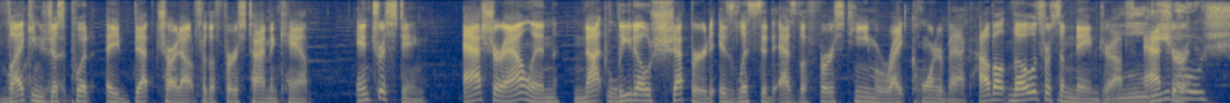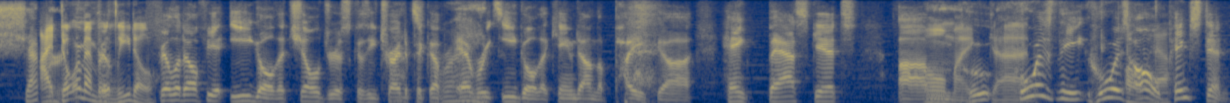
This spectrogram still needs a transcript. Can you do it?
Vikings just put a depth chart out for the first time in camp. Interesting. Asher Allen, not Lito Sheppard, is listed as the first team right cornerback. How about those for some name drops? Lito Sheppard. I don't remember Phil- Lito. Philadelphia Eagle, the Childress, because he tried That's to pick up right. every Eagle that came down the pike. Uh, Hank Baskett. Um, Oh my who, God. Who is the who is Oh, oh, yeah. Pinkston?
